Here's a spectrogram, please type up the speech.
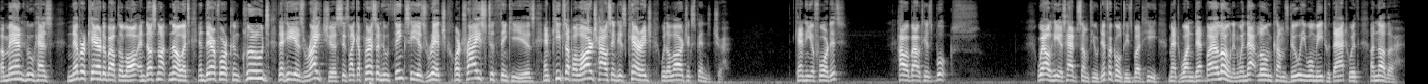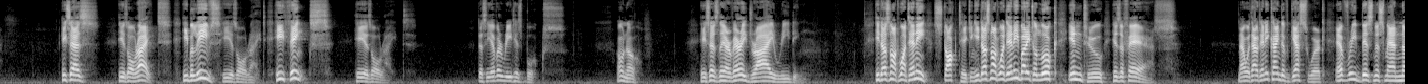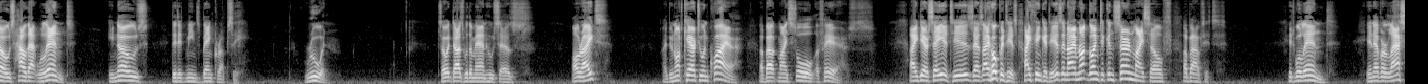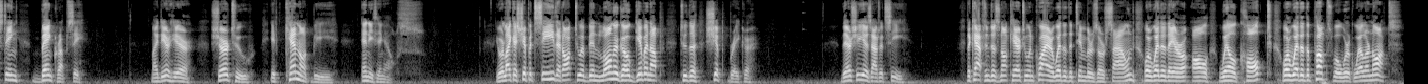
A man who has never cared about the law and does not know it, and therefore concludes that he is righteous, is like a person who thinks he is rich or tries to think he is, and keeps up a large house and his carriage with a large expenditure. Can he afford it? How about his books? Well, he has had some few difficulties, but he met one debt by a loan, and when that loan comes due, he will meet with that with another. He says he is all right. He believes he is all right. He thinks he is all right. Does he ever read his books? Oh, no. He says they are very dry reading. He does not want any stock taking. He does not want anybody to look into his affairs. Now, without any kind of guesswork, every businessman knows how that will end. He knows that it means bankruptcy, ruin. So it does with a man who says, All right, I do not care to inquire about my soul affairs. I dare say it is as I hope it is. I think it is, and I am not going to concern myself about it. It will end in everlasting bankruptcy. My dear, here, sure to, it cannot be anything else. You are like a ship at sea that ought to have been long ago given up to the shipbreaker. There she is out at sea. The captain does not care to inquire whether the timbers are sound, or whether they are all well caulked, or whether the pumps will work well or not.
